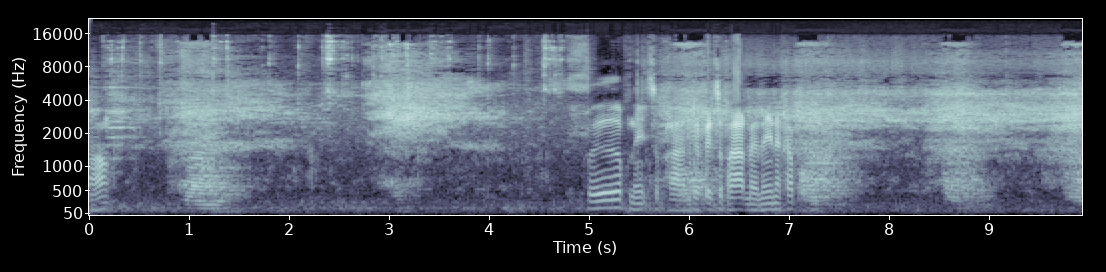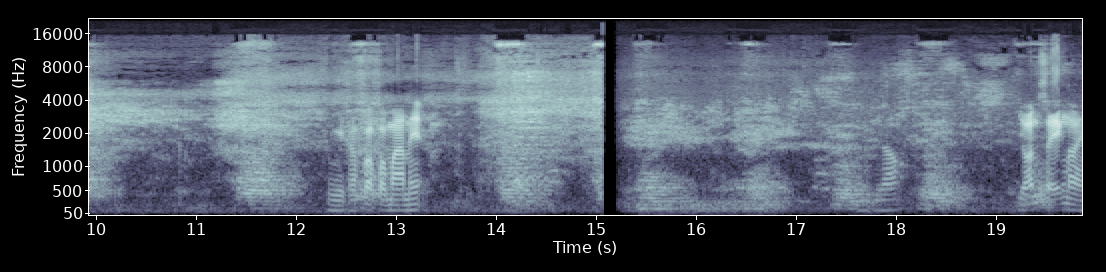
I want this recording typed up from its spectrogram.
น้องปึ๊บนี่สะพานจะเป็นสะพานแบบนี้นะครับผมนี่ครับก็ประมาณนี้น้องย้อนแสงหน่อย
